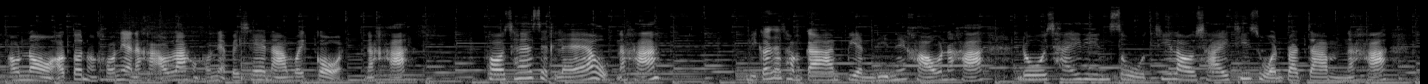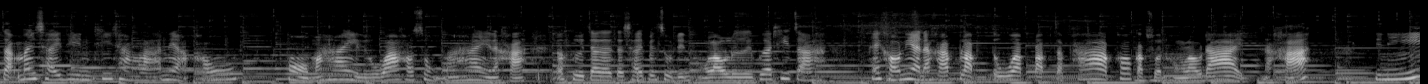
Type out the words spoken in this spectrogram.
เอาหน่อเอาต้นของเขาเนี่ยนะคะ เอารากของเขาเนี่ยไปแช่น้ำไว้ก่อนนะคะ พอแช่เสร็จแล้วนะคะบีก็จะทำการเปลี่ยนดินให้เขานะคะ โดยใช้ดินสูตรที่เราใช้ที่สวนประจำนะคะ จะไม่ใช้ดินที่ทางร้านเนี่ยเขาห่อมาให้หรือว่าเขาส่งมาให้นะคะ ก็คือจะจะใช้เป็นสูตรดินของเราเลยเพื่อที่จะให้เขาเนี่ยนะคะ ปรับตัวปรับสภาพเข้ากับสวนของเราได้นะคะ ทีนี้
